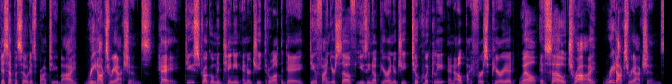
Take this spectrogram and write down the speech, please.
This episode is brought to you by Redox Reactions. Hey, do you struggle maintaining energy throughout the day? Do you find yourself using up your energy too quickly and out by first period? Well, if so, try Redox Reactions.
